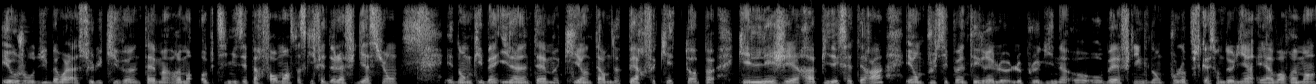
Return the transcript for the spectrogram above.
Et aujourd'hui, ben voilà, celui qui veut un thème vraiment optimisé performance parce qu'il fait de l'affiliation et donc eh ben, il a un thème qui en termes de perf qui est top, qui est léger, rapide, etc. Et en plus, il peut intégrer le, plugin au, BF-Link donc pour l'obfuscation de liens et avoir vraiment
